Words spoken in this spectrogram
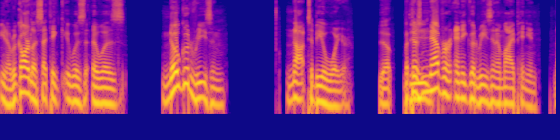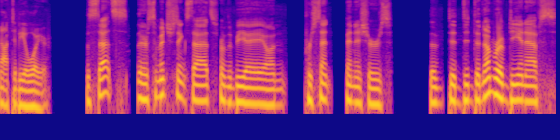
you know, regardless, I think it was it was no good reason not to be a warrior. Yep. But there's never any good reason, in my opinion, not to be a warrior. The stats, there's some interesting stats from the BAA on percent finishers. The, the, the, the number of DNFs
